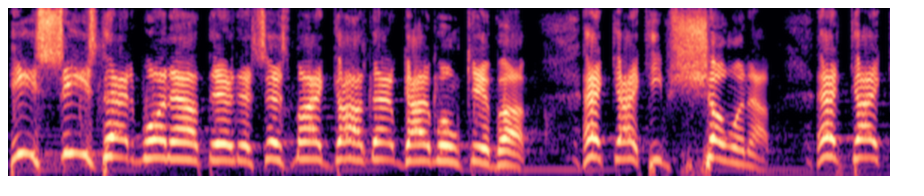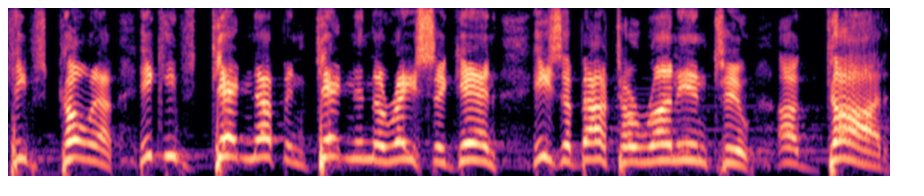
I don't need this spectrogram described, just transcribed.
He sees that one out there that says, My God, that guy won't give up. That guy keeps showing up. That guy keeps going up. He keeps getting up and getting in the race again. He's about to run into a God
